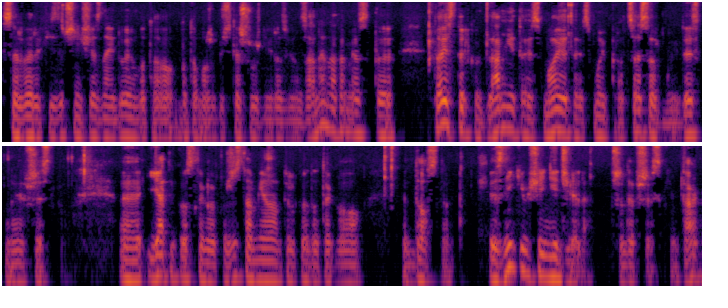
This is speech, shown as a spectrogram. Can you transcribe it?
serwery fizycznie się znajdują, bo to, bo to może być też różnie rozwiązane. Natomiast to jest tylko dla mnie, to jest moje, to jest mój procesor, mój dysk, moje wszystko. Ja tylko z tego korzystam, ja mam tylko do tego dostęp. Z nikim się nie dzielę przede wszystkim, tak?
